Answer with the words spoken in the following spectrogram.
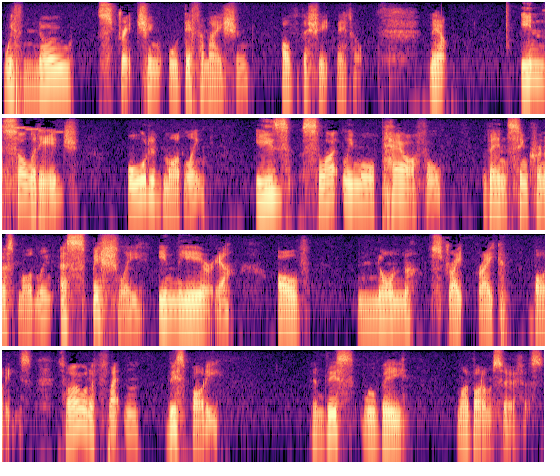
with no stretching or deformation of the sheet metal. Now, in Solid Edge, ordered modeling is slightly more powerful than synchronous modeling, especially in the area of non-straight break bodies. So I want to flatten this body and this will be my bottom surface.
